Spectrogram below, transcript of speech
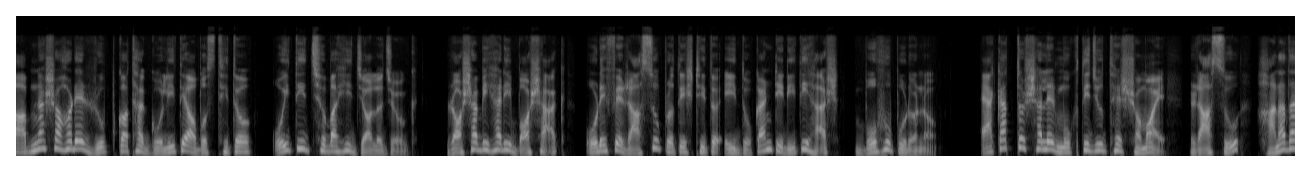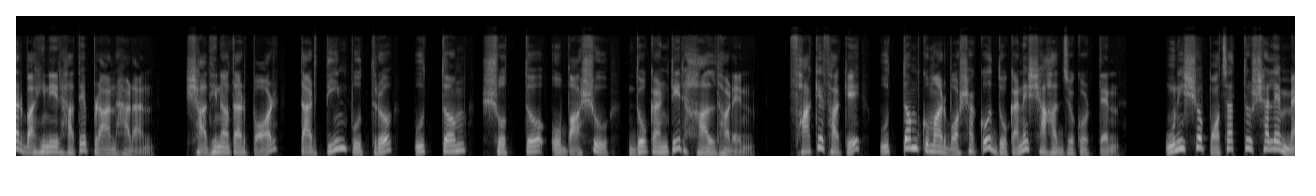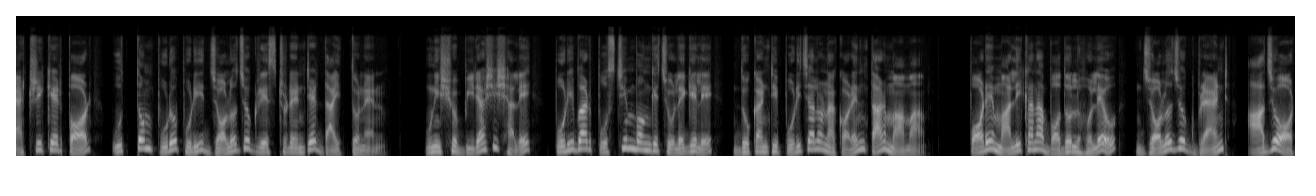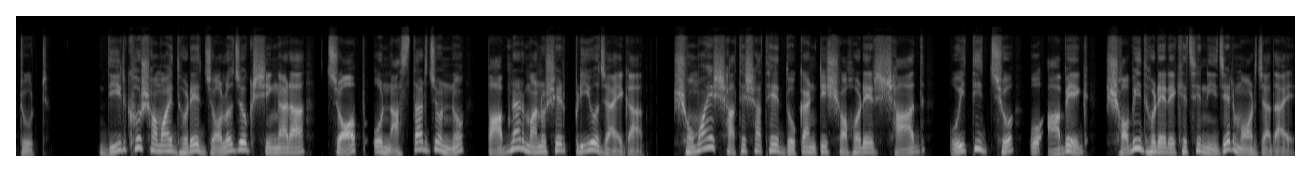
পাবনা শহরের রূপকথা গলিতে অবস্থিত ঐতিহ্যবাহী জলযোগ, রসাবিহারী বসাক ওরেফে রাসু প্রতিষ্ঠিত এই দোকানটির ইতিহাস বহু পুরনো। একাত্তর সালের মুক্তিযুদ্ধের সময় রাসু হানাদার বাহিনীর হাতে প্রাণ হারান। স্বাধীনতার পর তার তিন পুত্র উত্তম, সত্য ও বাসু দোকানটির হাল ধরেন। ফাঁকে ফাঁকে উত্তম কুমার বসাকও দোকানে সাহায্য করতেন। উনিশশো পঁচাত্তর সালে ম্যাট্রিকের পর উত্তম পুরোপুরি জলযোগ রেস্টুরেন্টের দায়িত্ব নেন। উনিশশো বিরাশি সালে পরিবার পশ্চিমবঙ্গে চলে গেলে দোকানটি পরিচালনা করেন তার মামা। পরে মালিকানা বদল হলেও জলযোগ ব্র্যান্ড আজও অটুট। দীর্ঘ সময় ধরে জলযোগ সিঙ্গারা, চপ ও নাস্তার জন্য পাবনার মানুষের প্রিয় জায়গা। সময়ের সাথে সাথে দোকানটি শহরের স্বাদ, ঐতিহ্য ও আবেগ সবই ধরে রেখেছে নিজের মর্যাদায়।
